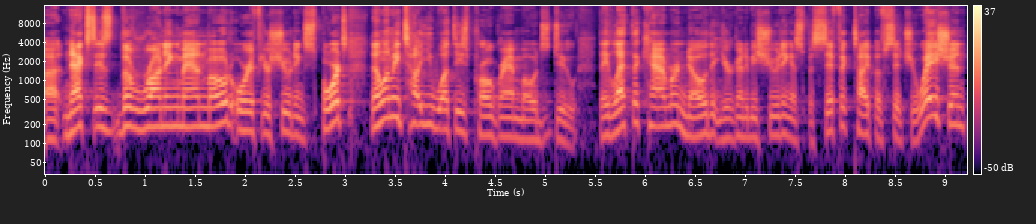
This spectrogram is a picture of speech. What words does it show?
Uh, next is the running man mode, or if you're shooting sports. Now let me tell you what these program modes do. They let the camera know that you're going to be shooting a specific type of situation,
